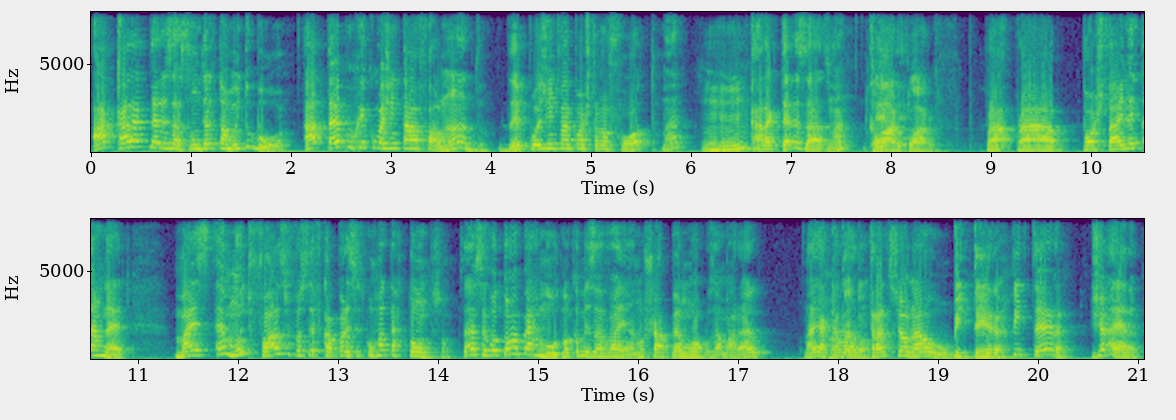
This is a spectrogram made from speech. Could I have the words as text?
A caracterização dele tá muito boa. Até porque, como a gente tava falando, depois a gente vai postar uma foto, né? Caracterizado, né? Claro, É- claro. pra, pra postar aí na internet. Mas é muito fácil você ficar parecido com o Hunter Thompson. Sabe? Você botou uma bermuda, uma camisa havaiana, um chapéu, um óculos amarelo, né? E aquela tradicional Piteira. piteira, já era.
